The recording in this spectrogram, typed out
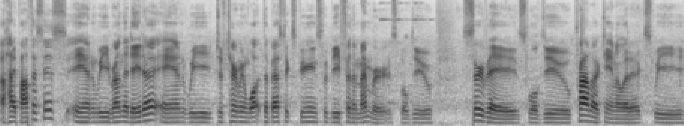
a hypothesis and we run the data and we determine what the best experience would be for the members. We'll do surveys, we'll do product analytics, we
